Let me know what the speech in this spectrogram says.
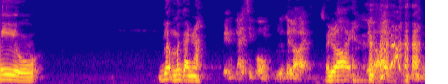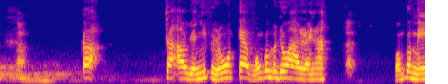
มีอยู่ เยอะเหมือนกันนะเป็นหลายสิบองค์หรือเป็นร้อย เป็นร้อย เป็นร้อย ครับ ก็ถ้าเอาอย่างนี้เป็นหลวงพ่อแก้วผมก็ไม่ได้ว่าอะไรนะครับ ผมก็มี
